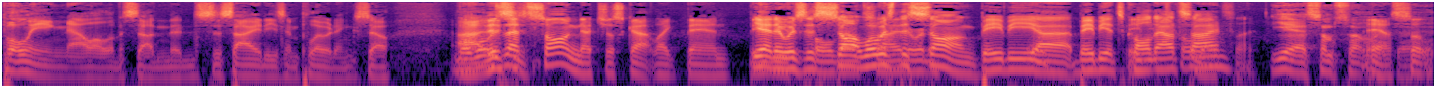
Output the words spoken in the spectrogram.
bullying now. All of a sudden, the society's imploding. So, Well, uh, what was this that is- song that just got like banned? Yeah, there was It's this Cold song. What was Outside the song? Baby, uh, baby, it's Baby, cold It's outside. Yeah, some something. Yeah, like that, so- yeah.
